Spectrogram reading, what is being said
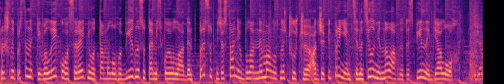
прийшли представники великого, середнього та малого бізнесу та міської влади. Присутність останніх була немало значущою, адже підприємці націлені налагодити спільний діалог. Я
